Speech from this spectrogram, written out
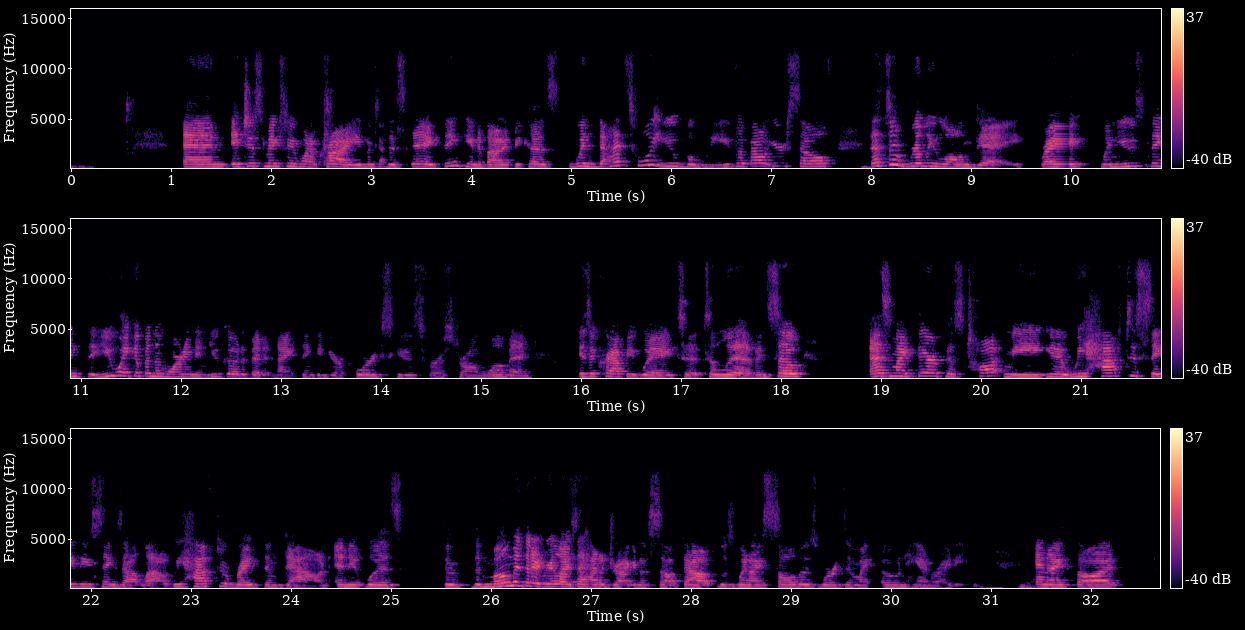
And it just makes me want to cry even to this day thinking about it because when that's what you believe about yourself, that's a really long day, right? When you think that you wake up in the morning and you go to bed at night thinking you're a poor excuse for a strong woman is a crappy way to, to live. And so as my therapist taught me, you know, we have to say these things out loud. We have to write them down. And it was the, the moment that I realized I had a dragon of self doubt was when I saw those words in my own handwriting. Yeah. And I thought,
